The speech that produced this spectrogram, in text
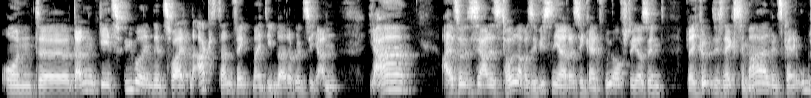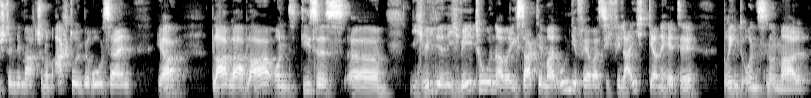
Und äh, dann geht's über in den zweiten Akt. Dann fängt mein Teamleiter plötzlich an, ja, also ist ja alles toll, aber Sie wissen ja, dass Sie kein Frühaufsteher sind. Vielleicht könnten Sie das nächste Mal, wenn es keine Umstände macht, schon um 8 Uhr im Büro sein. Ja, bla bla bla. Und dieses, äh, ich will dir nicht wehtun, aber ich sag dir mal ungefähr, was ich vielleicht gerne hätte, bringt uns nun mal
